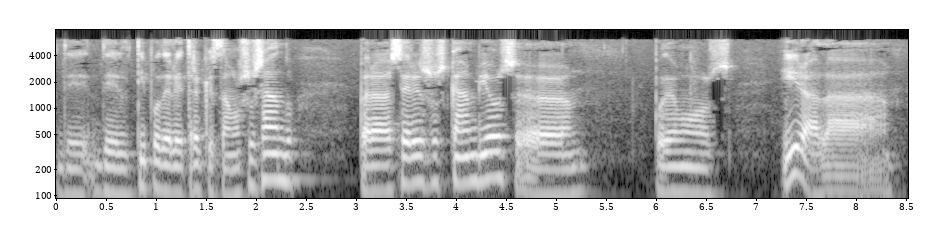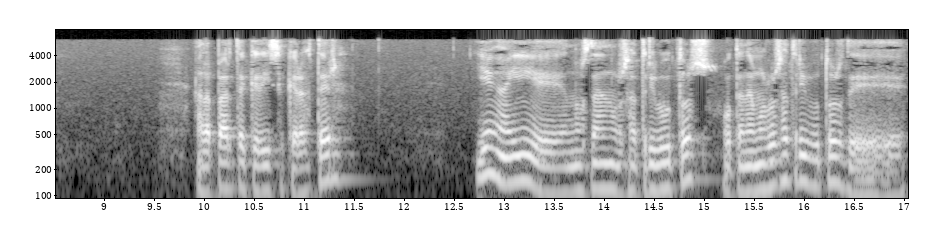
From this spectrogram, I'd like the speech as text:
del tipo de letra que estamos usando. Para hacer esos cambios ah, podemos ir a la, a la parte que dice carácter y en ahí eh, nos dan los atributos o tenemos los atributos de,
